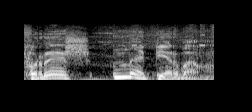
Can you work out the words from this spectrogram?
Фреш на первом.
